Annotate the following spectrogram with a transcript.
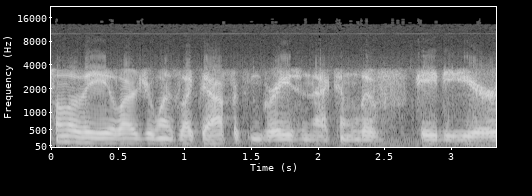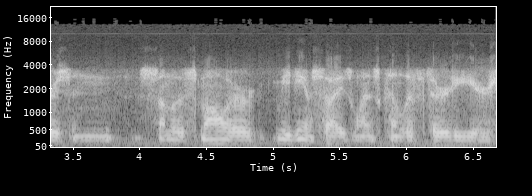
some of the larger ones, like the African greys, and that can live 80 years, and some of the smaller, medium-sized ones can live 30 years.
